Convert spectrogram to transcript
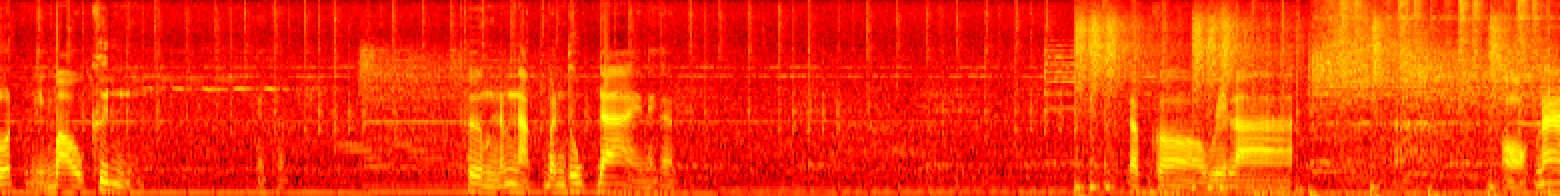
รถนี่เบาขึ้นนะครับ เพิ่มน้ำหนักบรรทุกได้นะครับ แล้วก็เวลาอ่าออกหน้า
